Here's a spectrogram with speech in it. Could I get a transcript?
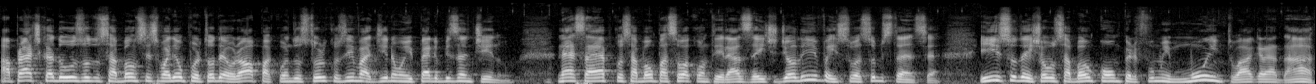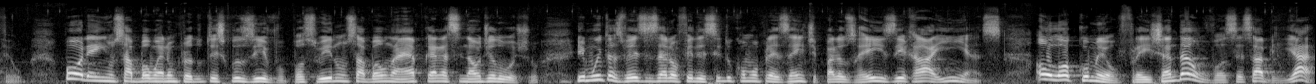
A prática do uso do sabão se espalhou por toda a Europa quando os turcos invadiram o Império Bizantino. Nessa época, o sabão passou a conter azeite de oliva em sua substância, e isso deixou o sabão com um perfume muito agradável. Porém, o sabão era um produto exclusivo. Possuir um sabão na época era sinal de luxo. e muitas vezes era oferecido como presente para os reis e rainhas. Ô louco meu, Frei Xandão, você sabia?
